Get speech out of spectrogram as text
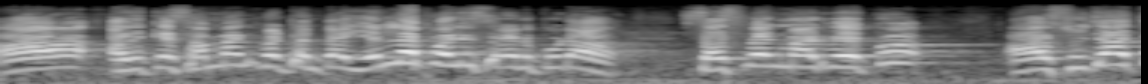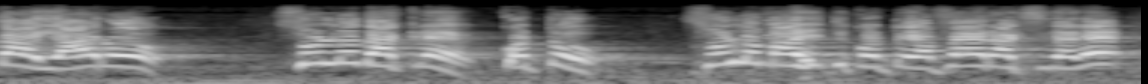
ಆ, ಅದಕ್ಕೆ ಸಂಬಂಧಪಟ್ಟಂಥ ಎಲ್ಲ ಪೊಲೀಸರನ್ನು ಕೂಡ ಸಸ್ಪೆಂಡ್ ಮಾಡಬೇಕು. ಆ ಸುಜಾತ ಯಾರು ಸುಳ್ಳು ದಾಖಲೆ ಕೊಟ್ಟು, ಸುಳ್ಳು ಮಾಹಿತಿ ಕೊಟ್ಟು ಎಫ್ ಐ ಆರ್ ಹಾಕ್ಸಿದಾಳೆ.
